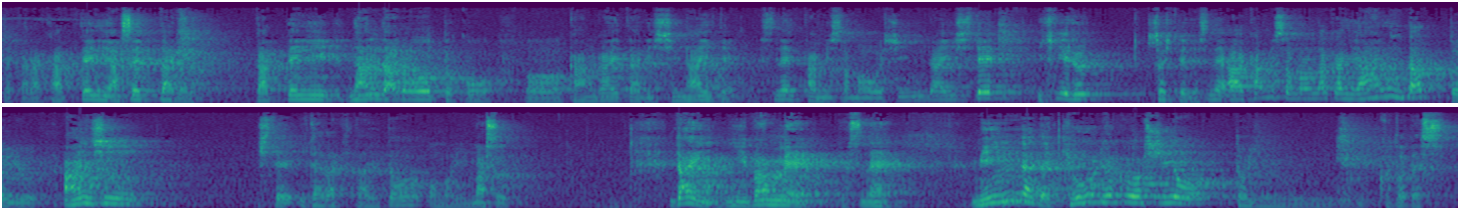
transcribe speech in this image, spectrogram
だから勝手に焦ったり勝手に何だろうとこう考えたりしないでですね神様を信頼して生きる。そしてですねあ神様の中にあるんだという安心していただきたいと思います。第2番目ですねみんなで協力をしようということです。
